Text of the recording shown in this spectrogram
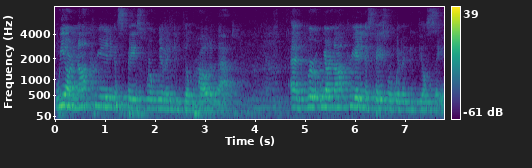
we are not creating a space where women can feel proud of that. And we're, we are not creating a space where women can feel safe.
